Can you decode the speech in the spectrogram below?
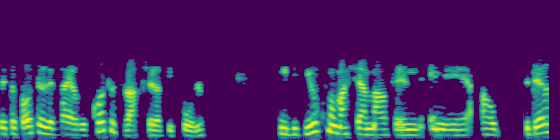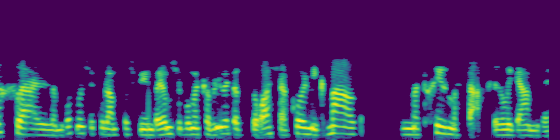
בתופעות הלוואי ארוכות הטווח של הטיפול. כי בדיוק כמו מה שאמרתן, אה, בדרך כלל, למרות מה שכולם חושבים, ביום שבו מקבלים את הבשורה שהכל נגמר, מתחיל מסע אחר לגמרי.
